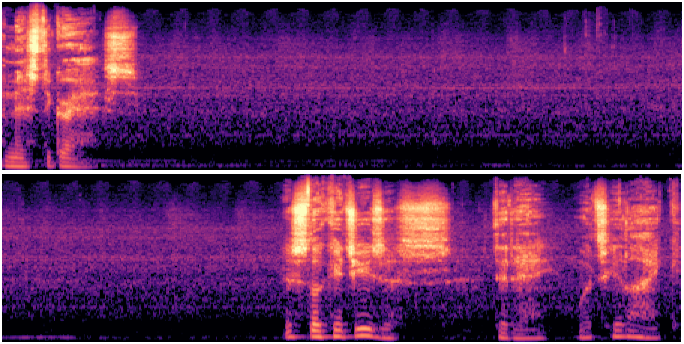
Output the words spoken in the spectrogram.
amidst the grass. Just look at Jesus today. What's he like?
